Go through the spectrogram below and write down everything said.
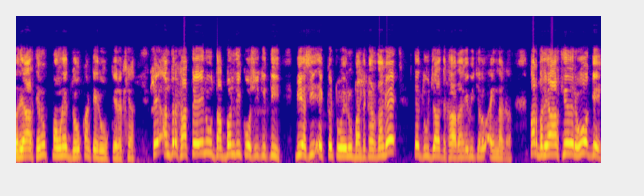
ਵਿਦਿਆਰਥੀਆਂ ਨੂੰ ਪੌਣੇ 2 ਘੰਟੇ ਰੋਕ ਕੇ ਰੱਖਿਆ। ਤੇ ਅੰਦਰ ਖਾਤੇ ਇਹਨੂੰ ਦੱਬਣ ਦੀ ਕੋਸ਼ਿਸ਼ ਕੀਤੀ ਵੀ ਅਸੀਂ ਇੱਕ ਟੋਏ ਨੂੰ ਬੰਦ ਕਰ ਦਾਂਗੇ। ਤੇ ਦੂਜਾ ਦਿਖਾ ਦਾਂਗੇ ਵੀ ਚਲੋ ਇੰਨਾ ਕਰ ਪਰ ਵਿਦਿਆਰਥੀਆਂ ਦੇ ਰੋਹ ਅੱਗੇ,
